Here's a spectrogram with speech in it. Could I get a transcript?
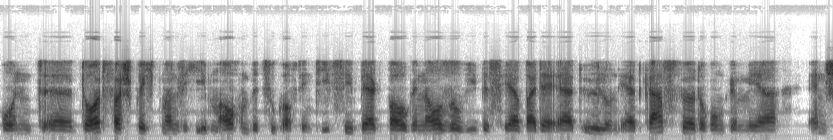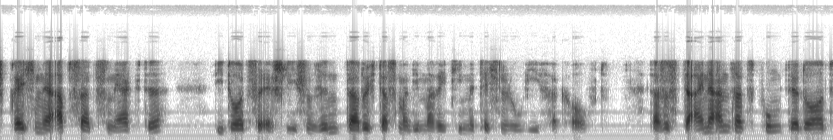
Und äh, dort verspricht man sich eben auch in Bezug auf den Tiefseebergbau genauso wie bisher bei der Erdöl- und Erdgasförderung im Meer entsprechende Absatzmärkte, die dort zu erschließen sind, dadurch, dass man die maritime Technologie verkauft. Das ist der eine Ansatzpunkt, der dort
